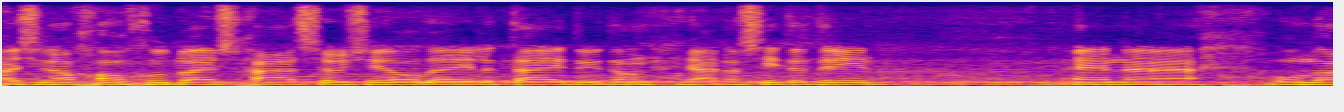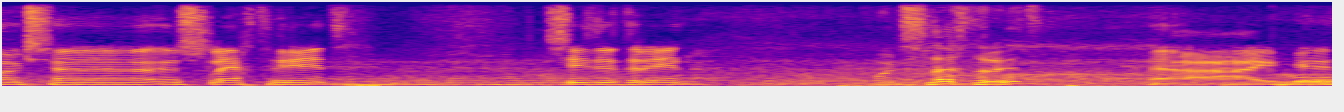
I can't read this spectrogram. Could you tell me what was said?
als je dan gewoon goed blijft schaatsen zoals je al de hele tijd doet, dan, ja, dan zit het erin. En ondanks een slechte rit zit het erin. Wordt het slechte rit? Ja, ik, eh,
